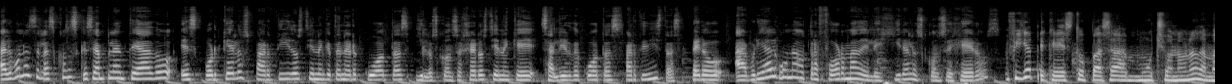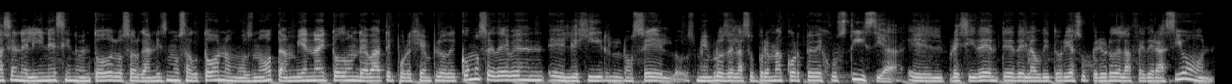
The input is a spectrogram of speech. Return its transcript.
Algunas de las cosas que se han planteado es por qué los partidos tienen que tener cuotas y los consejeros tienen que salir de cuotas partidistas, pero ¿habría alguna otra forma de elegir a los consejeros? Consejeros? Fíjate que esto pasa mucho, no nada más en el INE, sino en todos los organismos autónomos, ¿no? También hay todo un debate, por ejemplo, de cómo se deben elegir, no sé, los miembros de la Suprema Corte de Justicia, el presidente de la Auditoría Superior de la Federación,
